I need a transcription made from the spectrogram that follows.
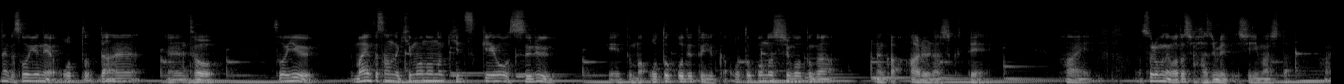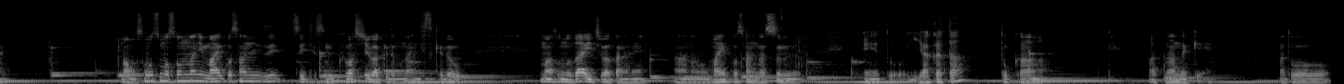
なんかそういうね夫だ、えーと、そういう舞妓さんの着物の着付けをする、えーとまあ、男でというか男の仕事がなんかあるらしくてはい。それもね私初めて知りました。まあ、そもそもそんなに舞妓さんについてその詳しいわけでもないんですけど、まあ、その第1話からねあの舞妓さんが住む、えーと、館とかあとなんだっけあと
